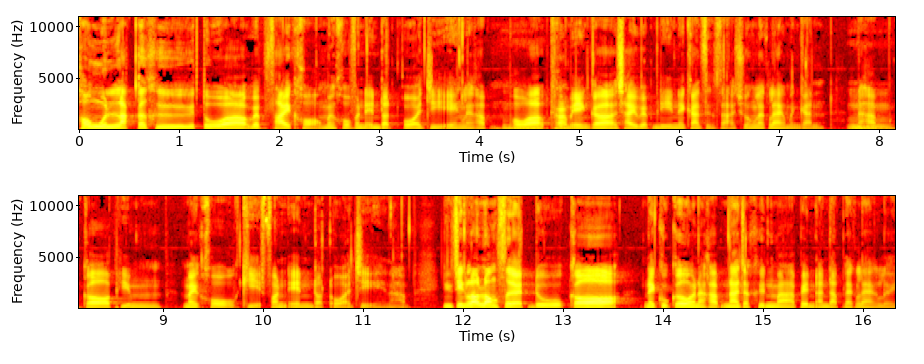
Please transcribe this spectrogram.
ข้อมูลหลักก็คือตัวเว็บไซต์ของ micro-frontends.org เองเลยครับ เพราะว่าผมเองก็ใช้เว็บนี้ในการศึกษาช่วงแรก ๆ เหมือนกันนะครับ ก็พิมพ์ micro frontends org นะครับ จริง ๆ แล้วลอง search ดูก็ใน Google นะครับ น่าจะขึ้นมาเป็นอันดับแรก ๆ เลย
